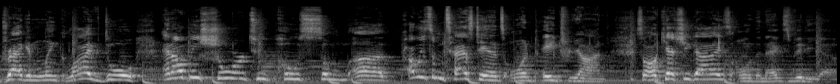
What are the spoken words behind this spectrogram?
Dragon Link live duel, and I'll be sure to post some, uh, probably some test hands on Patreon. So I'll catch you guys on the next video.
